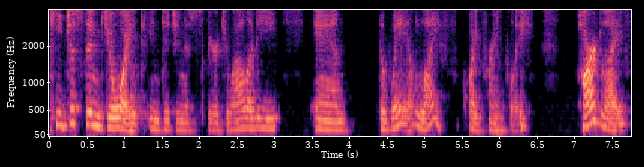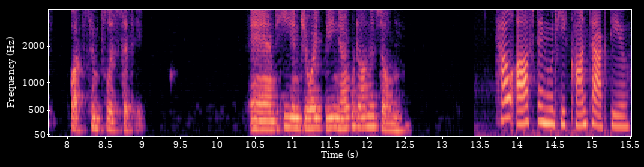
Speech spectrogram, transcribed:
he just enjoyed indigenous spirituality and the way of life, quite frankly. Hard life, but simplicity. And he enjoyed being out on his own. How often would he contact you?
